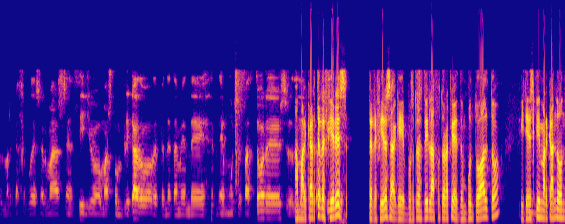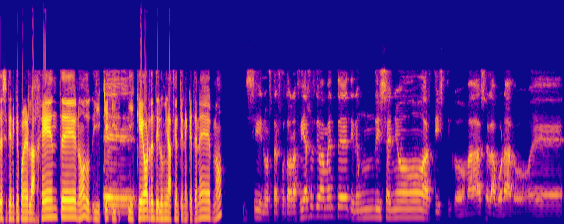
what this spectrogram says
El marcaje puede ser más sencillo, más complicado, depende también de, muchos factores. A marcar te refieres, te refieres a que vosotros hacéis la fotografía desde un punto alto y tienes que ir marcando dónde se tiene que poner la gente, ¿no? Y qué, y qué orden de iluminación tiene que tener, ¿no? Sí, nuestras fotografías últimamente tienen un diseño artístico más elaborado. Eh,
